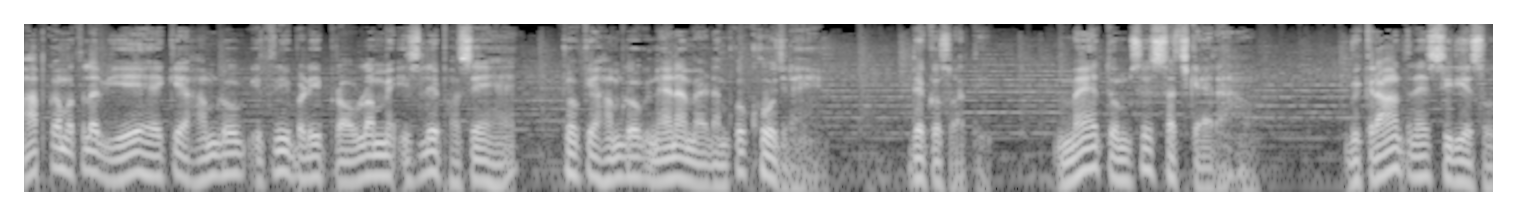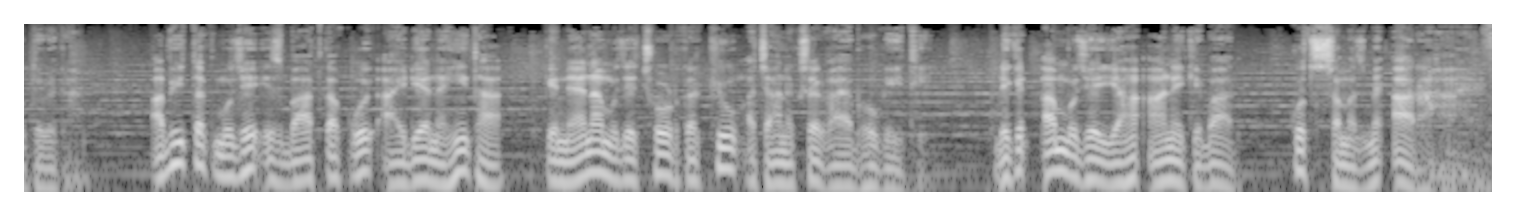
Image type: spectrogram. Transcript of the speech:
आपका मतलब ये है कि हम लोग इतनी बड़ी प्रॉब्लम में इसलिए फंसे हैं क्योंकि हम लोग नैना मैडम को खोज रहे हैं। देखो स्वाति, मैं तुमसे सच कह रहा हूँ। विक्रांत ने सीरियस होते हुए कहा, अभी तक मुझे इस बात का कोई आइडिया नहीं था कि नैना मुझे छोड़कर क्यों अचानक से गायब हो गई थी। लेकिन अब मुझे यहाँ आने के बाद कुछ समझ में आ रहा है।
